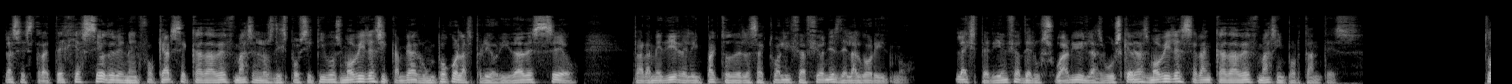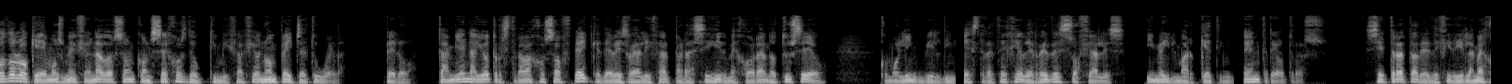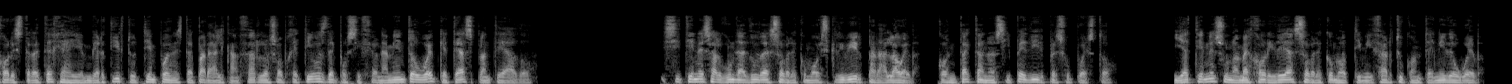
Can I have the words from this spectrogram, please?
Las estrategias SEO deben enfocarse cada vez más en los dispositivos móviles y cambiar un poco las prioridades SEO, para medir el impacto de las actualizaciones del algoritmo. La experiencia del usuario y las búsquedas móviles serán cada vez más importantes. Todo lo que hemos mencionado son consejos de optimización on-page de tu web. Pero, también hay otros trabajos off-page que debes realizar para seguir mejorando tu SEO, como link building, estrategia de redes sociales, email marketing, entre otros. Se trata de decidir la mejor estrategia y invertir tu tiempo en esta para alcanzar los objetivos de posicionamiento web que te has planteado. Si tienes alguna duda sobre cómo escribir para la web, contáctanos y pedir presupuesto. Ya tienes una mejor idea sobre cómo optimizar tu contenido web.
